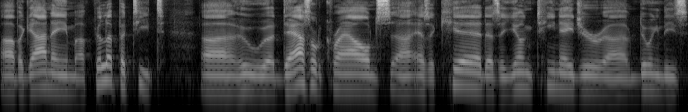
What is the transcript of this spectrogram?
of a guy named Philip Petit. Uh, who uh, dazzled crowds uh, as a kid, as a young teenager, doing these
